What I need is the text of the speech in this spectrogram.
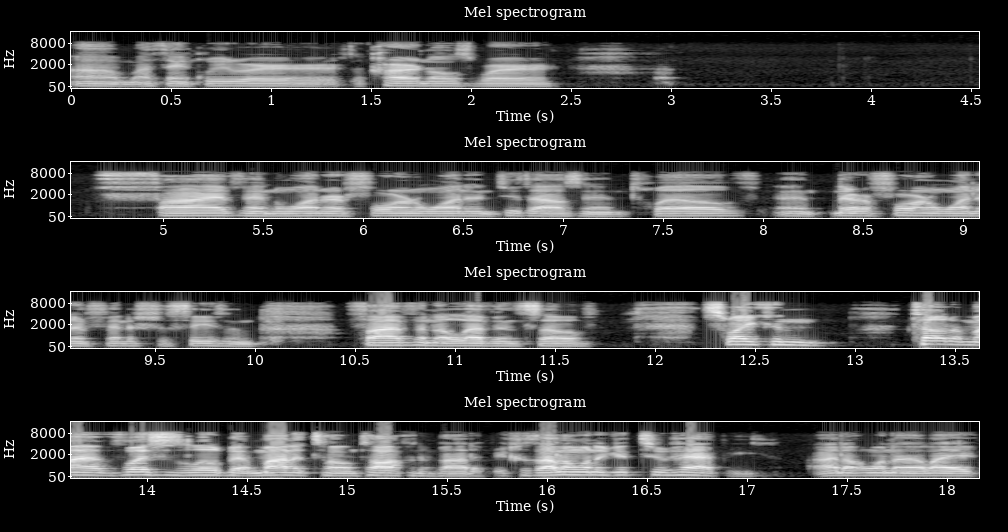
Um, I think we were the Cardinals were five and one or four and one in 2012, and they were four and one and finished the season five and eleven. So, so I can tell that my voice is a little bit monotone talking about it because I don't want to get too happy. I don't want to like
